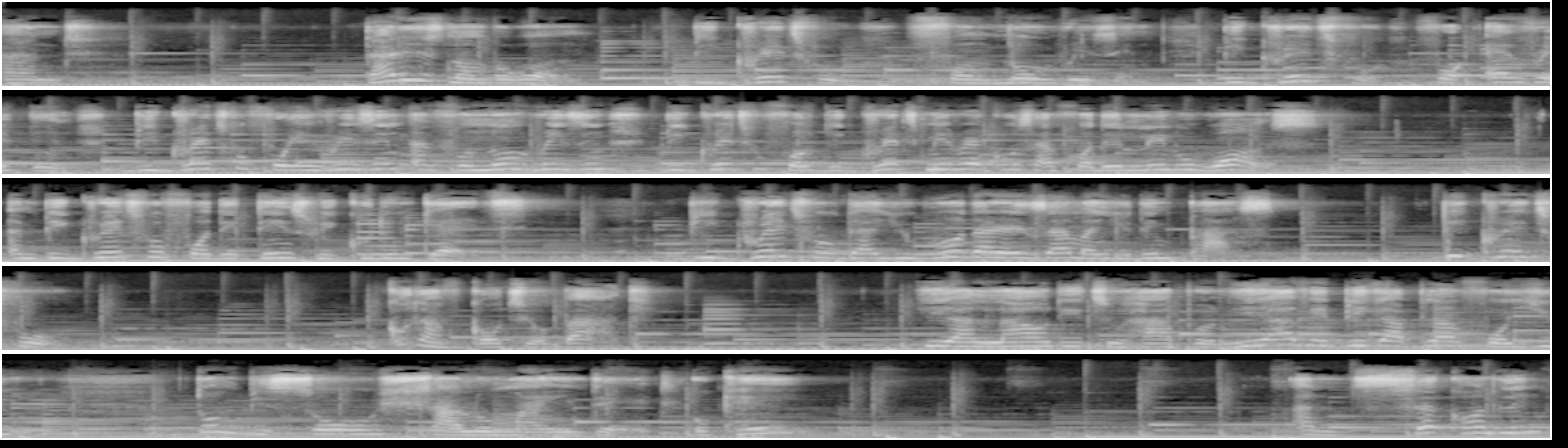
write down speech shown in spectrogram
And that is number one. Be grateful for no reason. Be grateful for everything. Be grateful for a reason and for no reason. Be grateful for the great miracles and for the little ones. And be grateful for the things we couldn't get. Be grateful that you wrote that exam and you didn't pass. Be grateful. God have got your back. He allowed it to happen. He have a bigger plan for you. Don't be so shallow minded, okay? And secondly,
